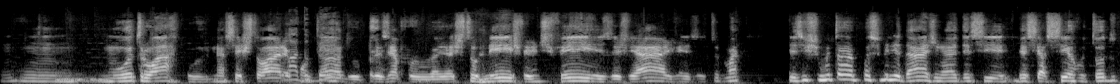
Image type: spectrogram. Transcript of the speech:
um, um, outro arco nessa história, Lado contando, por exemplo, as turnês que a gente fez, as viagens e tudo mais. Existe muita possibilidade né, desse, desse acervo todo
